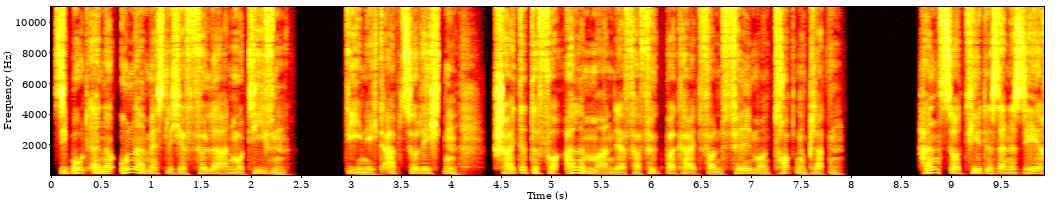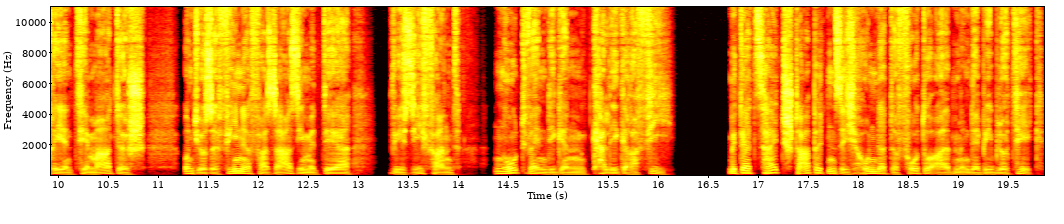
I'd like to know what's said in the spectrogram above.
Sie bot eine unermessliche Fülle an Motiven. Die nicht abzulichten, scheiterte vor allem an der Verfügbarkeit von Film- und Trockenplatten. Hans sortierte seine Serien thematisch und Josephine versah sie mit der, wie sie fand, notwendigen Kalligraphie. Mit der Zeit stapelten sich hunderte Fotoalben in der Bibliothek.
